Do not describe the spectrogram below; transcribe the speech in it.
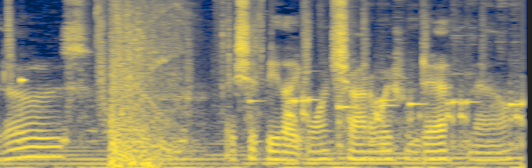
Of those. They should be like one shot away from death now.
